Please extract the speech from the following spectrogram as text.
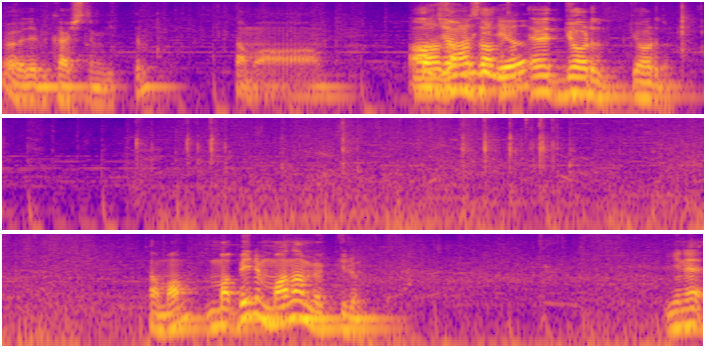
Öyle bir kaçtım gittim. Tamam. Alacağımızı aldık. geliyor. Evet gördüm gördüm. Tamam. Ma benim manam yok gülüm. Yine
